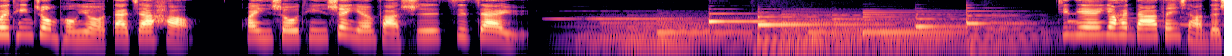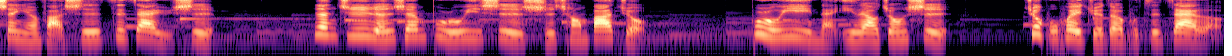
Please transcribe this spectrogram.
位听众朋友，大家好，欢迎收听圣严法师自在语。今天要和大家分享的圣严法师自在语是：认知人生不如意事十常八九，不如意乃意料中事，就不会觉得不自在了。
